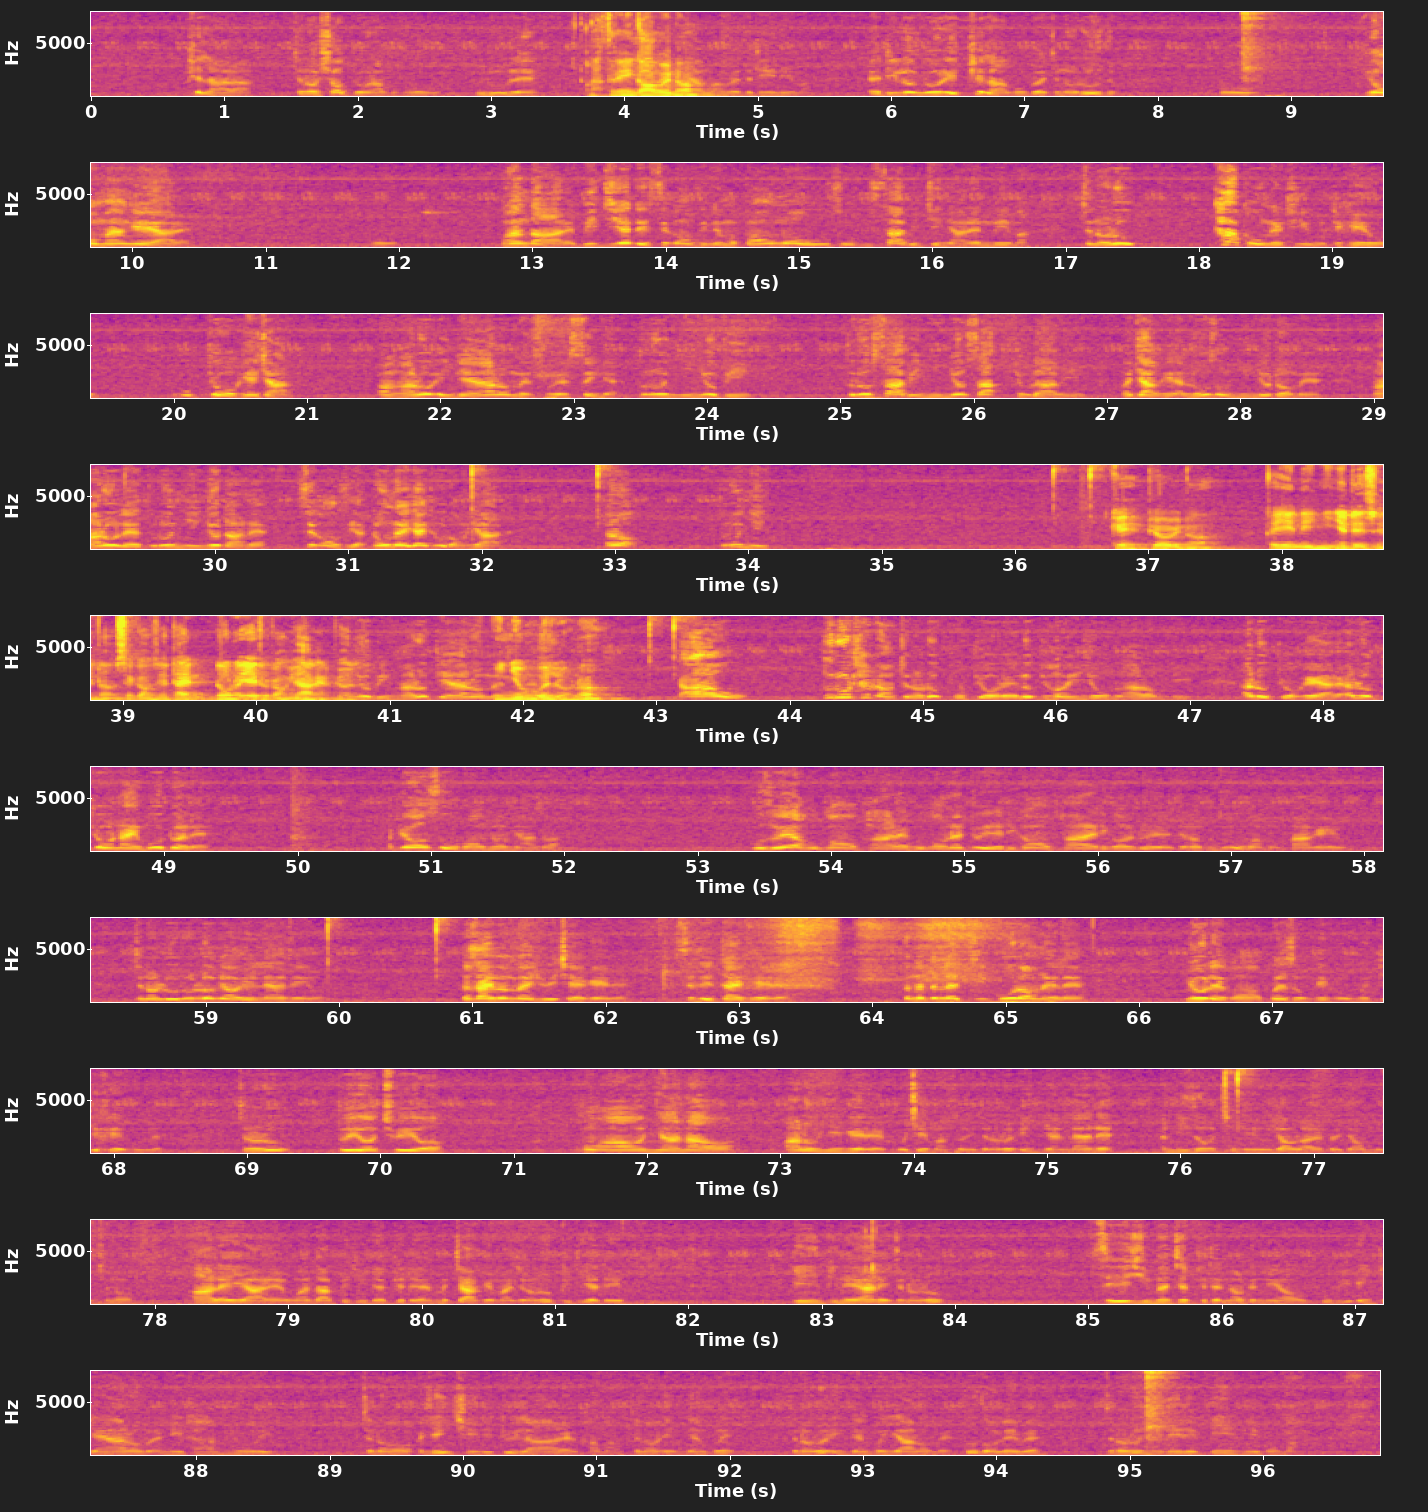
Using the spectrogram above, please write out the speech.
ဖြစ်လာတာကျွန်တော်ရှောက်ပြောတာမဟုတ်ဘူးလူလူလည်းအာသတင်းကောင်းပြီနော်မှာပဲတည်နေမှာအဲဒီလိုမျိုးတွေဖြစ်လာဖို့အတွက်ကျွန်တော်တို့ဟိုညှော်မှန်းခဲ့ရတယ်ဟို ဝမ်းသာရတယ် BGF တွေစစ်ကောင်စီနဲ့မပေါင်းတော့ဘူးဆိုပြီးစပြီးကြီးညာတဲ့နေ့မှာကျွန်တော်တို့ထခုံတဲ့ထီကိုတကယ်ကိုဟိုပျော်ခဲ့ကြတယ်အာငါတို့အိမ်ပြန်ရတော့မယ်ဆိုရဲစိတ်နဲ့သူတို့ညီညွတ်ပြီးသူတို့စပြီးညီညွတ်စပြုလာပြီးမကြခင်အလုံးစုံညီညွတ်တော့မယ်ငါတို့လည်းသူတို့ညီညွတ်တာနဲ့စစ်ကောင်စီကဒုံးနဲ့ရိုက်ထုတ်တော့ရတယ်အဲ့တော့သူတို့ညီကဲပြောပြီနော် ကရင်နေညီညွတ်တယ်ဆိုရင်တော့စစ်ကောင်စီတိုင်းဒုံးနဲ့ရိုက်ထုတ်တောင်ရတယ်ပြောတယ်ညွတ်ပြီးငါတို့ပြန်ရတော့မယ်ညီညွတ်ဖို့လို့နော်တားကိုသူတို့ထက်တောင်ကျွန်တော်တို့ပိုပျော်တယ်လို့ပြောရင်ယုံမလားတော့မသိဘူးအဲ့လိုပျော်ခဲ့ရတယ်အဲ့လိုပျော်နိုင်ဖို့အတွက်လည်းအပြောဆိုပေါင်းများများစွာကိုဇွေးကဟိုကောင်ကိုဖားတယ်ဟိုကောင်နဲ့တွေ့တယ်ဒီကောင်ကိုဖားတယ်ဒီကောင်နဲ့တွေ့တယ်ကျွန်တော်ဘယ်သူ့မှမဖားခဲ့ဘူးကျွန်တော်လူလူလွတ်မြောက်ရေးလမ်းစဉ်ကိုဒီဇိုင်းမမဲ့ရွေးချယ်ခဲ့တယ်စစ်တွေတိုက်ခဲ့တယ်တနက်တလက်ကြီး9000နဲ့လဲ မြို့လေကောင်အဖွဲ့ဆောင်ခိတ်ကိုဝင်ပစ်ခဲ့ဘူးလေကျွန်တော်တို့တွေးရောချွေးရောခွန်အောင်ညာနာရောအားလုံးရင်းခဲ့တယ်အခုချိန်မှာဆိုရင်ကျွန်တော်တို့အိန္ဒိယလမ်းနဲ့အနည်းဆုံးအခြေအနေကိုရောက်လာတဲ့အတွက်ကြောင့်မို့ကျွန်တော်အားလဲရတယ်ဝမ်းသာပီတီလည်းဖြစ်တယ်မကြခင်မှာကျွန်တော်တို့ PDF တွေအင်းပြည်နယ်ကနေကျွန်တော်တို့စီးရီမှတ်ချက်ဖြစ်တဲ့နောက်တစ်နေရာကိုကူပြီးအိမ်ပြန်ရတော့မယ့်အနေအထားမျိုးတွေကျွန်တော်အရင်အခြေတွေတွေ့လာရတဲ့အခါမှာကျွန်တော်အိမ်ပြန်ခွင့်ကျွန်တော်တို့အိမ်ပြန်ခွင့်ရတော့မယ်တိုးတော်လည်းပဲ ကျွန်တော်တို့ညီလေးတွေပြင်းမြေပေါ်မှာ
